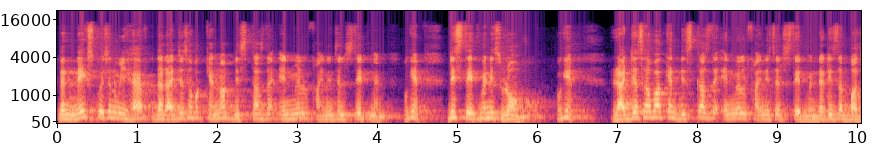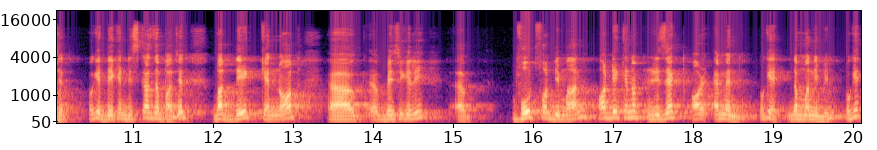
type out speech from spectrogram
The next question we have, the Rajya Sabha cannot discuss the annual financial statement. Okay. This statement is wrong. Okay. Rajya Sabha can discuss the annual financial statement, that is the budget. Okay, they can discuss the budget, but they cannot uh, uh basically uh, vote for demand or they cannot reject or amend okay the money bill okay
